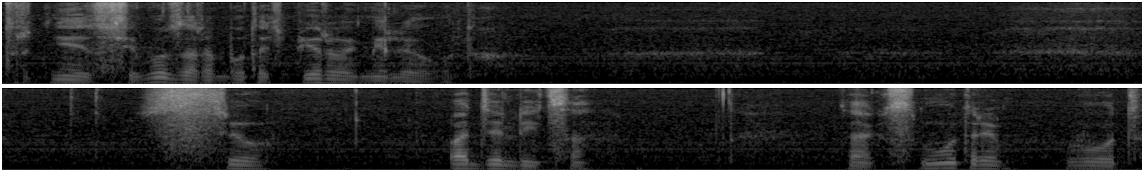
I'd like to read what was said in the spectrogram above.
труднее всего заработать первый миллион. Все. Поделиться. Так, смотрим. Вот.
